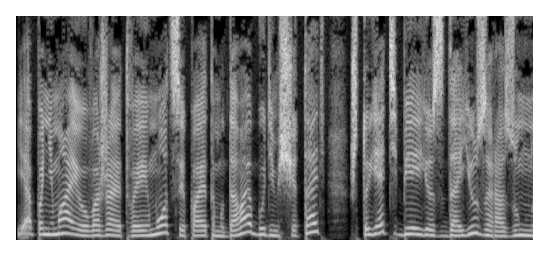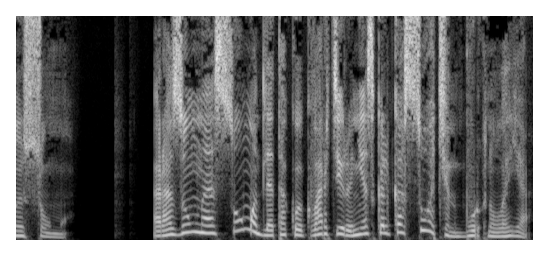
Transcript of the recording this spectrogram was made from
Я понимаю и уважаю твои эмоции, поэтому давай будем считать, что я тебе ее сдаю за разумную сумму». «Разумная сумма для такой квартиры несколько сотен», — буркнула я.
